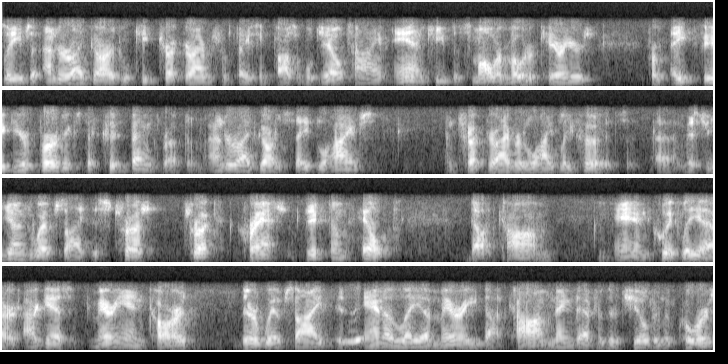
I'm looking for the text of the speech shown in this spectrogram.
believes that underride guards will keep truck drivers from facing possible jail time and keep the smaller motor carriers from eight-figure verdicts that could bankrupt them. Underride guards save lives and truck driver livelihoods. Uh, Mr. Young's website is truckcrashvictimhelp.com. And quickly, our, our guest, Marianne Karth, their website is annaleahmary.com, named after their children, of course,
